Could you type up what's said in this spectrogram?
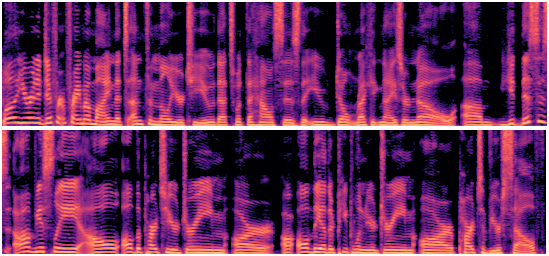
Well, you're in a different frame of mind that's unfamiliar to you. That's what the house is that you don't recognize or know. Um. You, this is obviously all. All the parts of your dream are. All the other people in your dream are parts of yourself.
